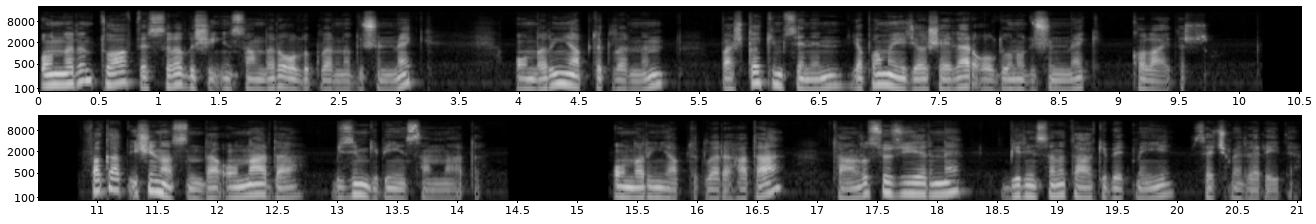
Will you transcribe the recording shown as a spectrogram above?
Onların tuhaf ve sıra dışı insanları olduklarını düşünmek, onların yaptıklarının başka kimsenin yapamayacağı şeyler olduğunu düşünmek kolaydır. Fakat işin aslında onlar da bizim gibi insanlardı. Onların yaptıkları hata, Tanrı sözü yerine bir insanı takip etmeyi seçmeleriydi.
